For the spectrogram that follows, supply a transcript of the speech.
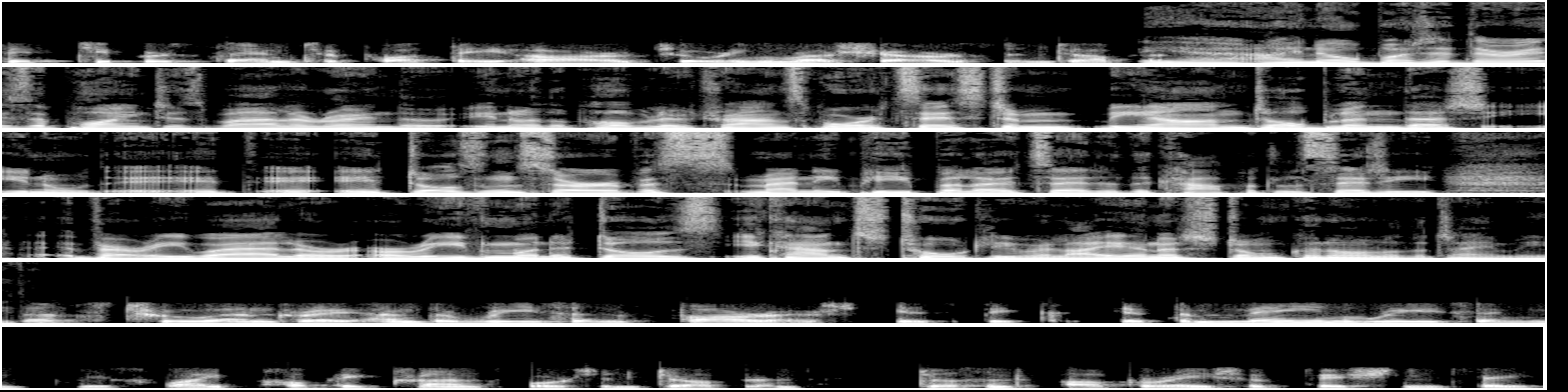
50% of what they are during rush hours in Dublin. Yeah, I know, but there is a point as well around the, you know, the public transport system beyond Dublin that, you know, it, it, it doesn't service many people outside of the capital city very well, or, or even when it does, you can't totally rely on it, Duncan, all of the time either. That's true, Andre, and the reason for it is because the main reason is why public transport in Dublin doesn't operate efficiently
